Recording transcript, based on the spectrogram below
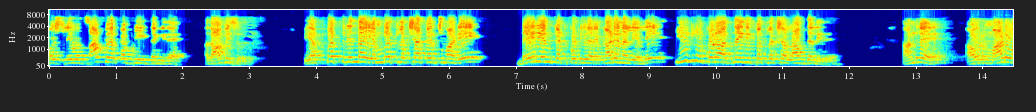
ಮೋಸ್ಟ್ಲಿ ಒಂದು ಸಾಫ್ಟ್ವೇರ್ ಕಂಪನಿ ಇದ್ದಂಗಿದೆ. ಅದು ಆಫೀಸು ಎಪ್ಪತ್ತರಿಂದ ಎಂಬತ್ ಲಕ್ಷ ಖರ್ಚು ಮಾಡಿ ಡೈರಿಯನ್ನು ಕಟ್ಕೊಟ್ಟಿದ್ದಾರೆ ಕಾಡೇನಹಳ್ಳಿಯಲ್ಲಿ. ಈಗಲೂ ಕೂಡ ಹದಿನೈದು, ಇಪ್ಪತ್ತು ಲಕ್ಷ ಲಾಭದಲ್ಲಿದೆ. ಅಂದ್ರೆ ಅವರು ಮಾಡುವ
